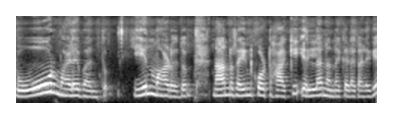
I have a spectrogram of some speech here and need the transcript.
ಜೋರು ಮಳೆ ಬಂತು. ಏನು ಮಾಡೋದು? ನಾನು ರೈನ್ ಕೋಟ್ ಹಾಕಿ ಎಲ್ಲ ನನ್ನ ಗಿಡಗಳಿಗೆ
